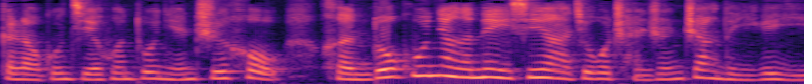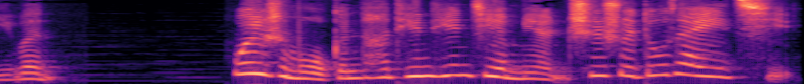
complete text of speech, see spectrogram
跟老公结婚多年之后，很多姑娘的内心啊就会产生这样的一个疑问：为什么我跟他天天见面、吃睡都在一起，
